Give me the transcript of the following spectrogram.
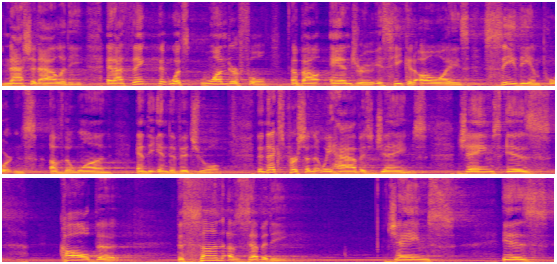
nationality. And I think that what's wonderful about Andrew is he could always see the importance of the one and the individual. The next person that we have is James. James is called the, the son of Zebedee. James is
